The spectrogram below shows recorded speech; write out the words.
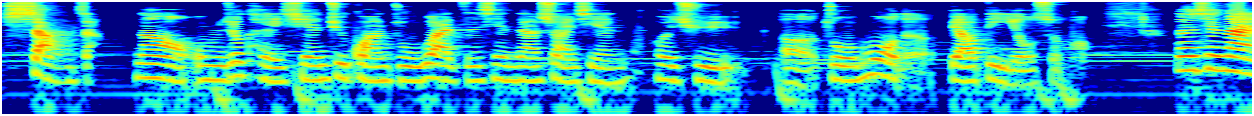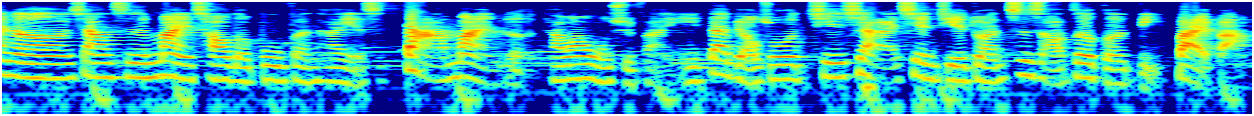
上涨，那我们就可以先去关注外资现在率先会去呃琢磨的标的有什么。那现在呢，像是卖超的部分，它也是大卖了台湾五十反一，代表说接下来现阶段至少这个礼拜吧。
